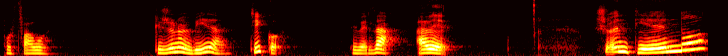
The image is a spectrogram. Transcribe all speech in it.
Por favor que eso no es vida, chicos. De verdad. A ver, yo entiendo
